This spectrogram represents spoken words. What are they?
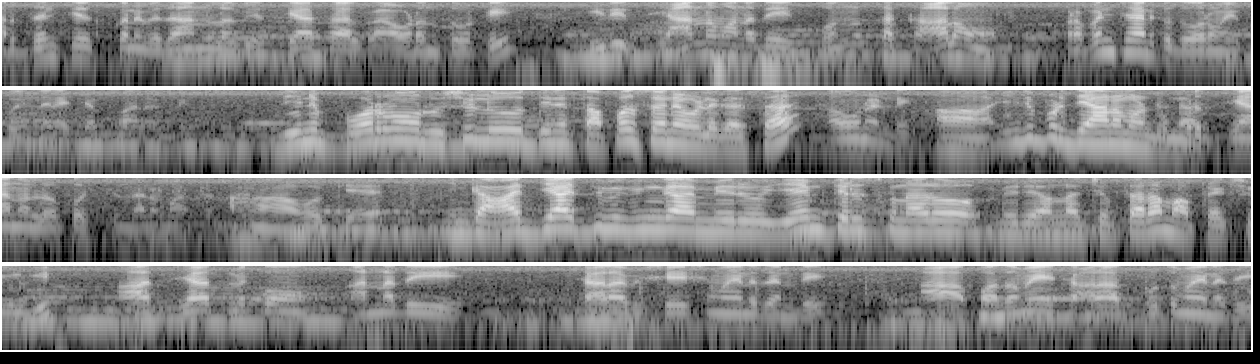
అర్థం చేసుకునే విధానంలో వ్యత్యాసాలు రావడంతో ఇది ధ్యానం అన్నది కొంతకాలం ప్రపంచానికి దూరం అయిపోయిందనే చెప్పాలండి. దీని పూర్వం ఋషులు దీని తపస్సు అనేవాళ్ళు కదా సార్? అవునండి. ఇది ఇప్పుడు ధ్యానం అంటున్నారు. ధ్యానంలోకి వచ్చిందనమాట ఆహా, ఓకే. ఇంకా ఆధ్యాత్మికంగా మీరు ఏం తెలుసుకున్నారో మీరు ఏమన్నా చెప్తారా మా ప్రేక్షకులకి? ఆధ్యాత్మికం అన్నది చాలా విశేషమైనదండి. ఆ పదమే చాలా అద్భుతమైనది.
